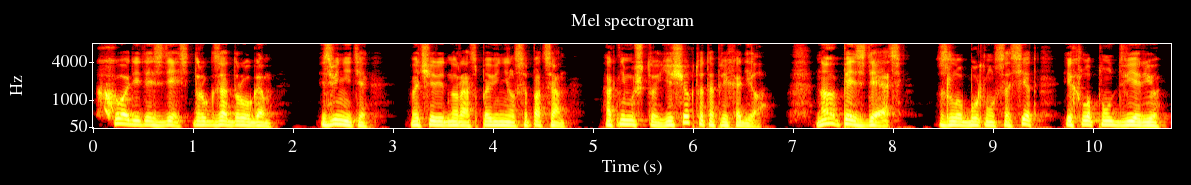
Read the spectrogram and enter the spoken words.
Ходите здесь друг за другом». «Извините», — в очередной раз повинился пацан. «А к нему что, еще кто-то приходил?» «Ну, пиздец!» — зло буркнул сосед и хлопнул дверью,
